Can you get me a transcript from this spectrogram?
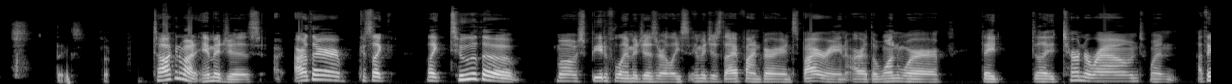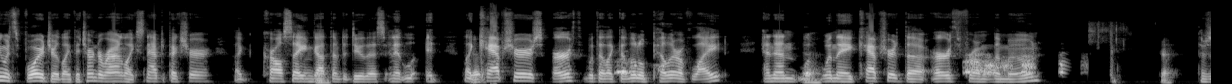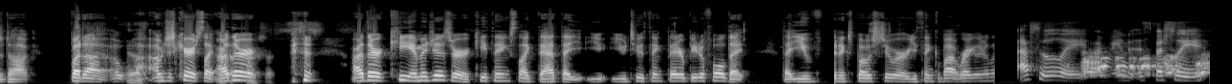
things. So. Talking about images, are there because like like two of the most beautiful images, or at least images that I find very inspiring, are the one where they they turned around when I think it was Voyager, like they turned around and like snapped a picture. Like Carl Sagan got them to do this, and it it like yep. captures Earth with a, like that little pillar of light. And then yeah. when they captured the Earth from the moon, yeah. there's a dog. But uh, yeah. I'm just curious, like, are there Are there key images or key things like that that you, you two think that are beautiful that that you've been exposed to or you think about regularly? Absolutely. I mean, especially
